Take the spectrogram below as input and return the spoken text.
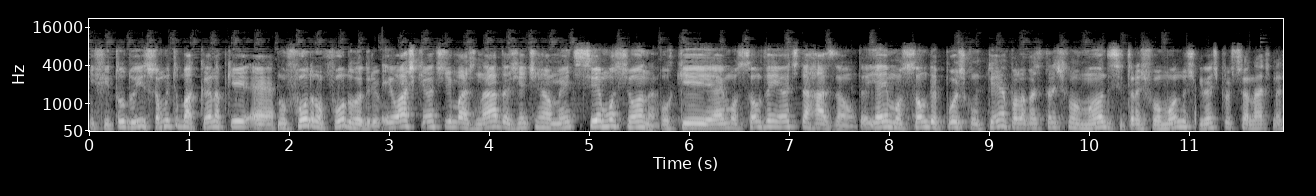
Enfim, tudo isso é muito bacana porque, é, no fundo, no fundo, Rodrigo, eu acho que antes de mais nada a gente realmente se emociona, porque a emoção vem antes da razão. E a emoção, depois, com o tempo, ela vai se transformando e se transformando nos grandes profissionais que nós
